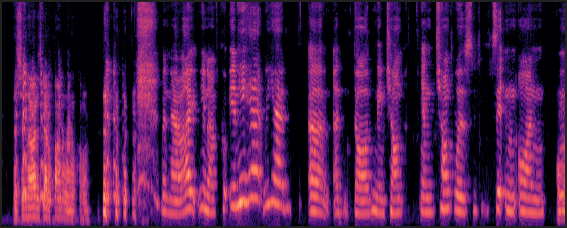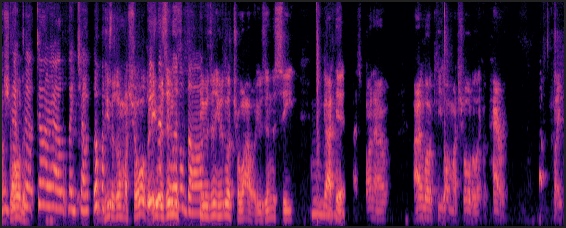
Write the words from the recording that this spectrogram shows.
I said, "No, I just got to find a rental car." but no, I you know, and he had we had uh, a dog named Chunk, and Chunk was sitting on. On my shoulder. Tell, tell, her how like Chunk was. He was on my shoulder. He's he was in little dog. He was in. He was a little chihuahua. He was in the seat. He got hit. I spun out. I look. He's on my shoulder like a parrot, like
